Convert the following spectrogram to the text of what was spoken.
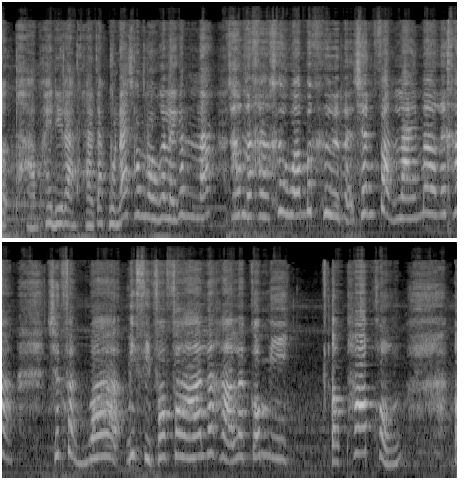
อถามใครดีล่ะถามจากหัวหน้าชมรมกันเลยกันนะทำนะคะ คือว่าเมื่อคืนน่ะฉันฝันร้ายมากเลยค่ะ ฉันฝันว่ามีสีฟ้าๆนะคะ แล้วก็มีเอ่อภาพของเอ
